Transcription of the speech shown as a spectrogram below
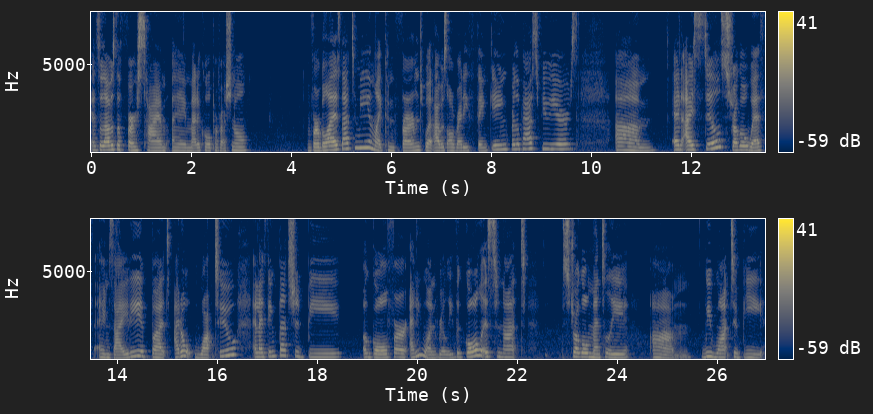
and so that was the first time a medical professional verbalized that to me and like confirmed what I was already thinking for the past few years. Um, and I still struggle with anxiety, but I don't want to. And I think that should be a goal for anyone, really. The goal is to not struggle mentally. Um, we want to be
